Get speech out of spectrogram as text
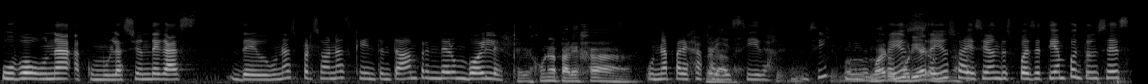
Hubo una acumulación de gas de unas personas que intentaban prender un boiler. Que dejó una pareja. Una pareja fallecida. Sí, ellos, ellos fallecieron después de tiempo, entonces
